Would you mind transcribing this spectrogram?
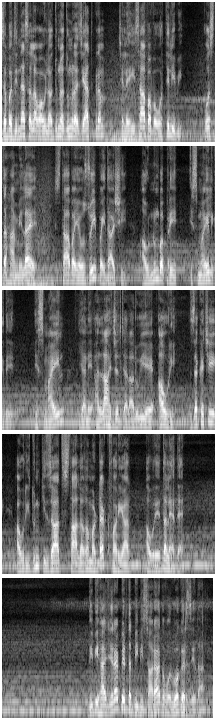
زه به د نسل او اولادونه دومره زیات کړم چې له حسابه به وتلی وي. اوس ته حامله یې ستا به یو زوی پیدا شي او نوم به پرې اسماعیل ږدي اسماعیل یعنی الله جل جلاله یې اوري ځکه چې اوریدونکي ذات ستا لغه مډک فریاد اوریدلی دی. بیبي هاجره بیرته بیبي سارا ته ور وګرځېده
